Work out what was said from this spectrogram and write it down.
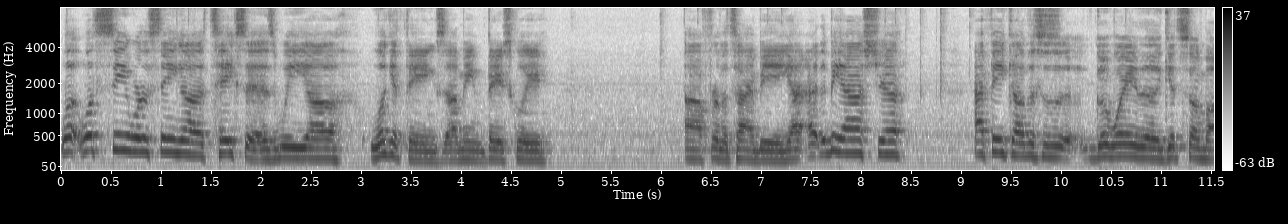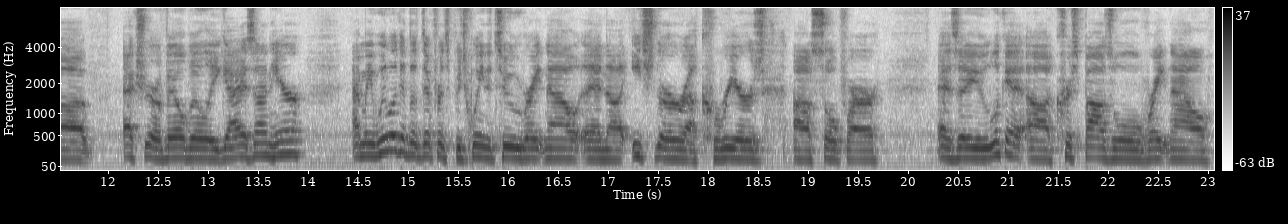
let, let's see where this thing takes it as we look at things. I mean, basically, for the time being. To be honest, yeah, I think this is a good way to get some extra availability guys on here. I mean, we look at the difference between the two right now and uh, each their uh, careers uh, so far. As you look at uh, Chris Boswell right now,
